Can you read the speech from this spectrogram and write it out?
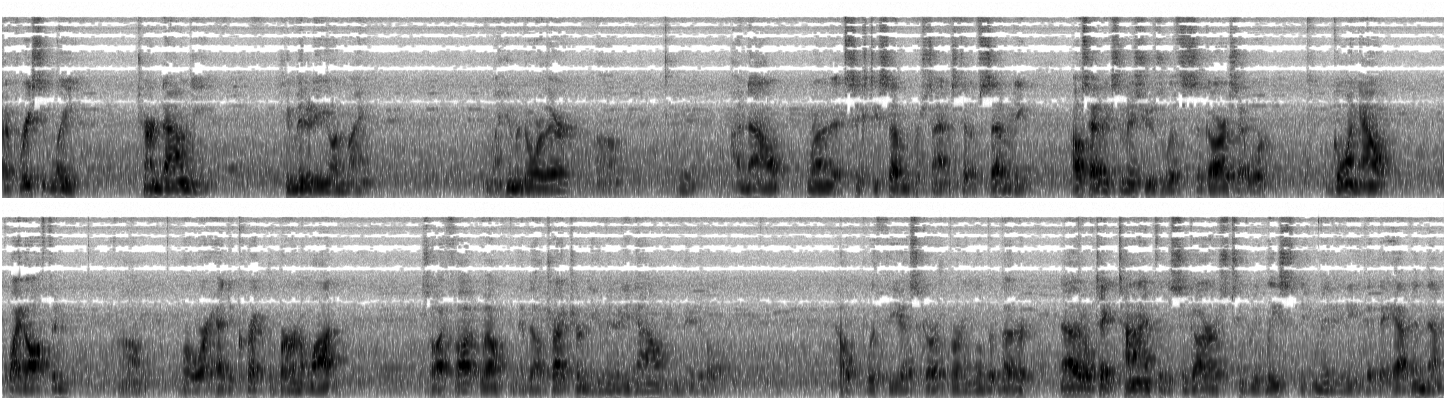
I've recently turned down the humidity on my my humidor there. Uh, I now run it at 67% instead of 70. I was having some issues with cigars that were going out quite often, um, or where I had to correct the burn a lot. So I thought, well, maybe I'll try to turn the humidity down, and maybe it'll help with the uh, cigars burning a little bit better. Now, it'll take time for the cigars to release the humidity that they have in them.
